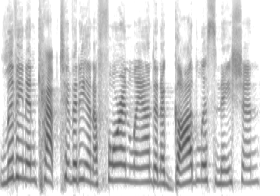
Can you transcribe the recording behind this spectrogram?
living in captivity in a foreign land in a godless nation.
